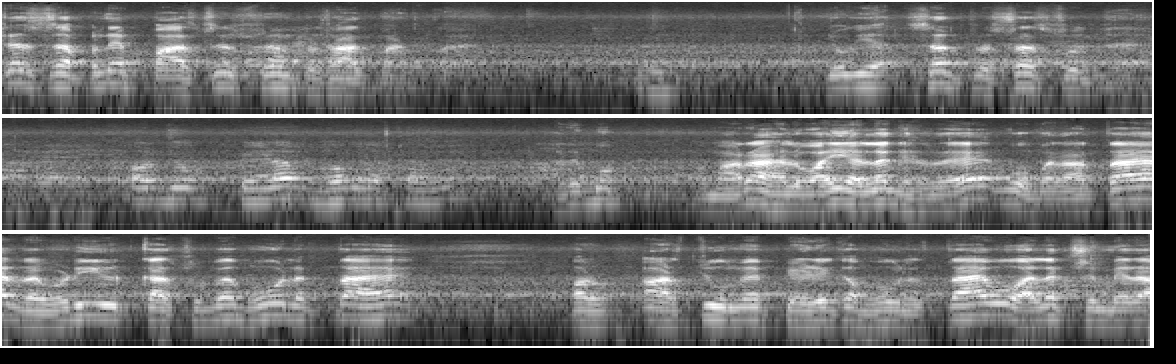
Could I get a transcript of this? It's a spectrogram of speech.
ट्रस्ट अपने पास से स्वयं प्रसाद बांटता है। जो कि शत प्रतिशत शुद्ध है। और जो पेड़ा भोग लगता है? अरे वो हमारा हलवाई अलग है वो बनाता है रबड़ी का सुबह भोग लगता है। और आरतियों में पेड़े का भोग लगता है वो अलग से मेरा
